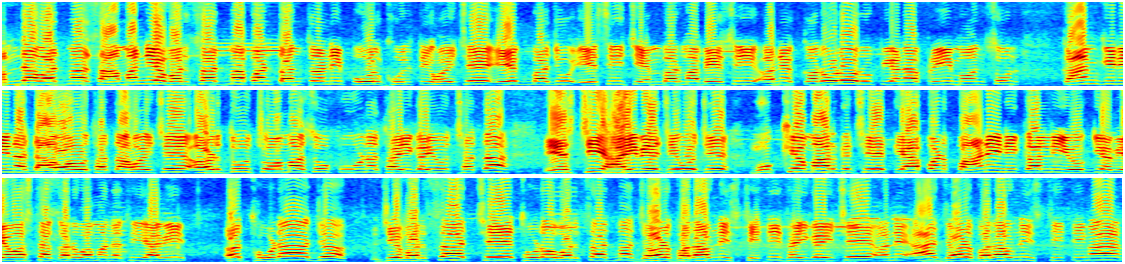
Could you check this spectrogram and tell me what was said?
અમદાવાદમાં સામાન્ય વરસાદમાં પણ તંત્રની પોલ ખુલતી હોય છે. એક બાજુ એસી ચેમ્બરમાં બેસી અને કરોડો રૂપિયાના પ્રી મોન્સૂન કામગીરીના દાવાઓ થતા હોય છે. અડધું ચોમાસું પૂર્ણ થઈ ગયું છતાં એસજી હાઈવે જેવો જે મુખ્ય માર્ગ છે, ત્યાં પણ પાણી નિકાલની યોગ્ય વ્યવસ્થા કરવામાં નથી આવી. થોડા જ જે વરસાદ છે, થોડો વરસાદમાં જળ ભરાવની સ્થિતિ થઈ ગઈ છે અને આ જળ ભરાવની સ્થિતિમાં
